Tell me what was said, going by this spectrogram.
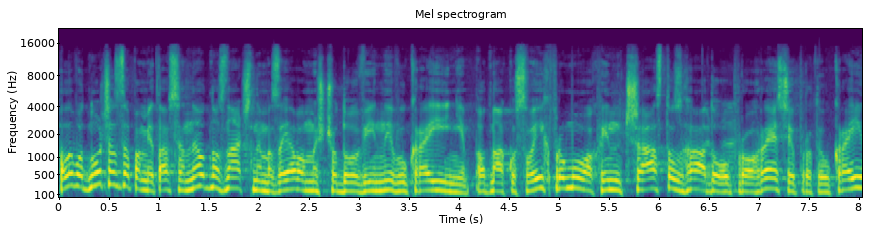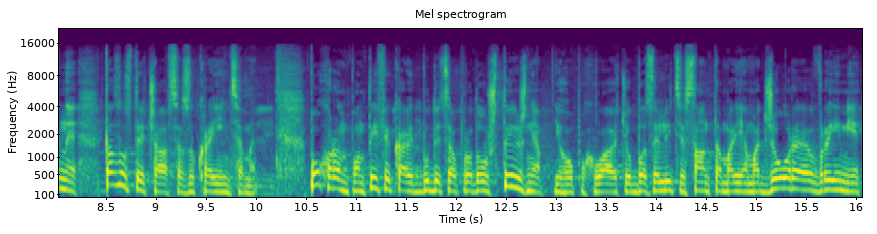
Але водночас запам'ятався неоднозначними заявами щодо війни в Україні. Однак у своїх промовах він часто згадував про агресію проти України та зустрічався з українцями. Похорон понтифіка відбудеться впродовж тижня. Його поховають у базиліці Санта Марія Маджоре в Римі.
